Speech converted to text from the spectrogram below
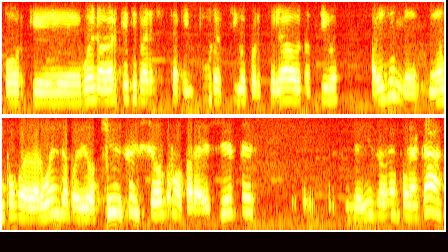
porque, bueno, a ver qué te parece esta pintura, sigo por este lado, no sigo. A veces me, da un poco de vergüenza, porque digo, ¿quién soy yo como para decirte si se hizo o no por acá?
